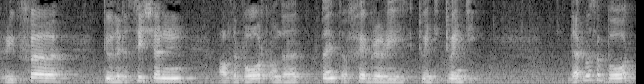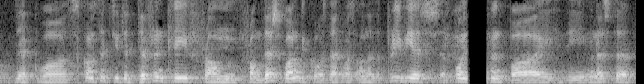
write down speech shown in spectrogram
refer to the decision of the board on the 10th of February 2020. That was a board that was constituted differently from, from this one because that was under the previous appointment by the Minister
